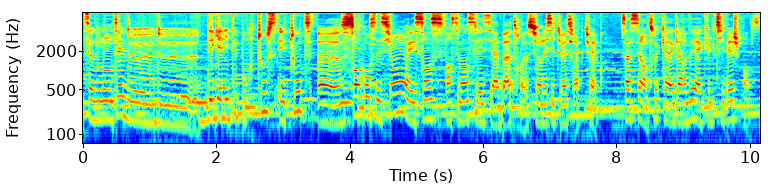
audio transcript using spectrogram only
Cette volonté d'égalité de, pour tous et toutes, sans concession et sans forcément se laisser abattre sur les situations actuelles. Ça c'est un truc à garder, à cultiver je pense.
